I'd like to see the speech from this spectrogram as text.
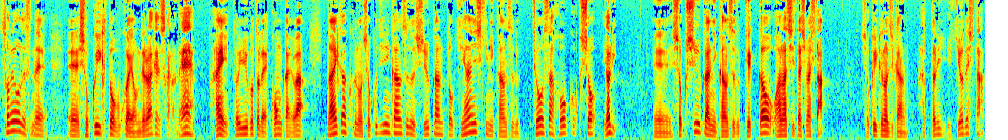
それをですね、えー、食育と僕は呼んでるわけですからね。はい。ということで、今回は内閣府の食事に関する習慣と規範意識に関する調査報告書より、えー、食習慣に関する結果をお話しいたしました。食育の時間、服部幸男でした。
